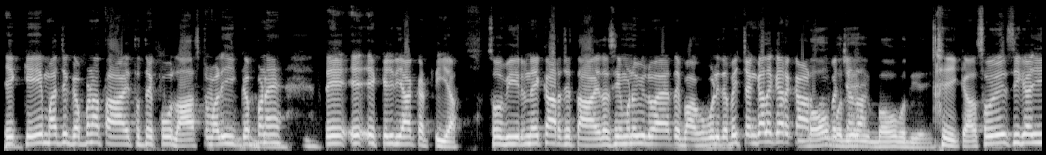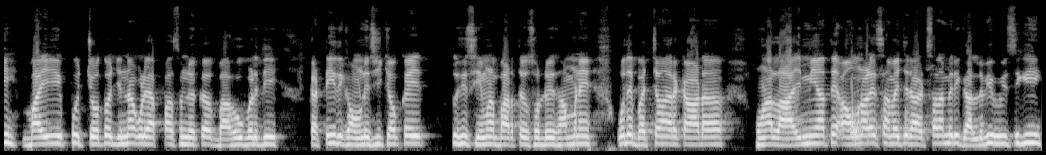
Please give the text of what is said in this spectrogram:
ਇੱਕ ਇਹ ਮੱਝ ਗੱਬਣਾ ਤਾਜ ਤੋਂ ਤੇ ਕੋ ਲਾਸਟ ਵਾਲੀ ਗੱਬਣਾ ਹੈ ਤੇ ਇਹ ਇੱਕ ਜਿਹੜੀ ਆ ਕੱਟੀ ਆ। ਸੋ ਵੀਰ ਨੇ ਘਰ 'ਚ ਤਾਜ ਦਾ ਸਿਮਨ ਵੀ ਲਵਾਇਆ ਤੇ ਬਾਹੂਬਲੀ ਦਾ। ਬਈ ਚੰਗਾ ਲੱਗਿਆ ਰਿਕਾਰਡ ਬਹੁਤ ਬੱਚਿਆਂ ਵਧੀਆ ਦਾ। ਜੀ ਬਹੁਤ ਵਧੀਆ ਜੀ। ਠੀਕ ਆ ਸੋ ਇਹ ਸੀਗਾ ਜੀ ਬਾਈ ਭੁੱਚੋ ਤੋਂ ਜਿਨ੍ਹਾਂ ਕੋਲੇ ਆਪਾਂ ਤੁਹਾਨੂੰ ਇੱਕ ਬਾਹੂਬਲੀ ਦੀ ਕੱਟੀ ਦਿਖਾਉਣੀ ਸੀ ਕਿਉਂਕਿ ਤੁਸੀਂ ਸੀਮਨ ਵਰਤੇ ਤੁਹਾਡੇ ਸਾਹਮਣੇ, ਉਹਦੇ ਬੱਚਿਆਂ ਦਾ ਰਿਕਾਰਡ ਹੋਣਾ ਲਾਜ਼ਮੀ ਆ ਤੇ ਆਉਣ ਵਾਲੇ ਸਮੇਂ 'ਚ ਡਾਕਟਰ ਸਾਹਿਬ ਮੇਰੀ ਗੱਲ ਵੀ ਹੋਈ ਸੀਗੀ।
